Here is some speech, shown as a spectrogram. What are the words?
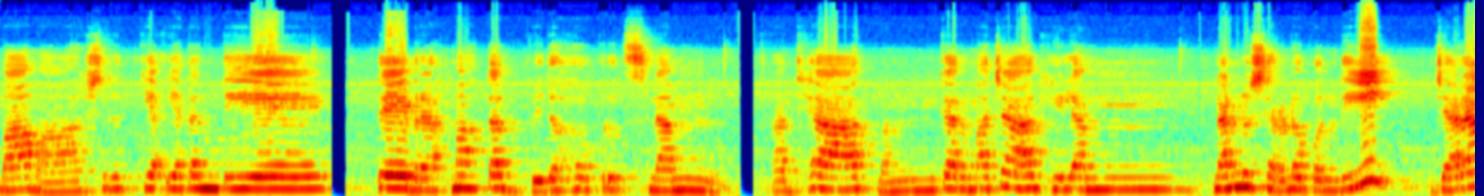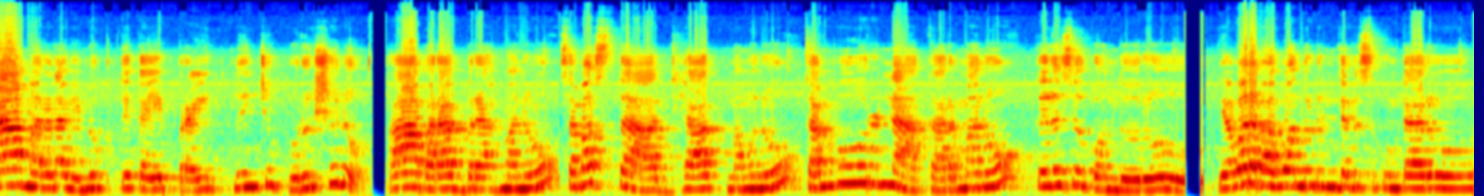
మామాశ్రిత్య యతంతి తే బ్రహ్మ తద్విదుః కృత్స్నం. అధ్యాత్మం కర్మ చాఖిలం. నన్ను శరణు పొంది జరామరణ విముక్తికై ప్రయత్నించు పురుషులు. ఆ పరబ్రహ్మను సమస్త ఆధ్యాత్మమును సంపూర్ణ కర్మను తెలుసుకొందురు. ఎవరు భగవంతుడిని తెలుసుకుంటారు?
